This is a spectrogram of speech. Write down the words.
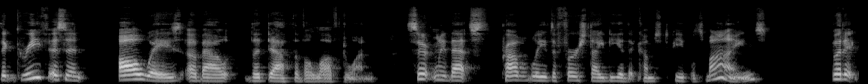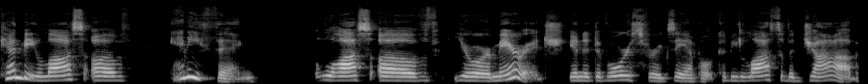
that grief isn't always about the death of a loved one. Certainly, that's probably the first idea that comes to people's minds, but it can be loss of anything loss of your marriage in a divorce, for example. It could be loss of a job,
